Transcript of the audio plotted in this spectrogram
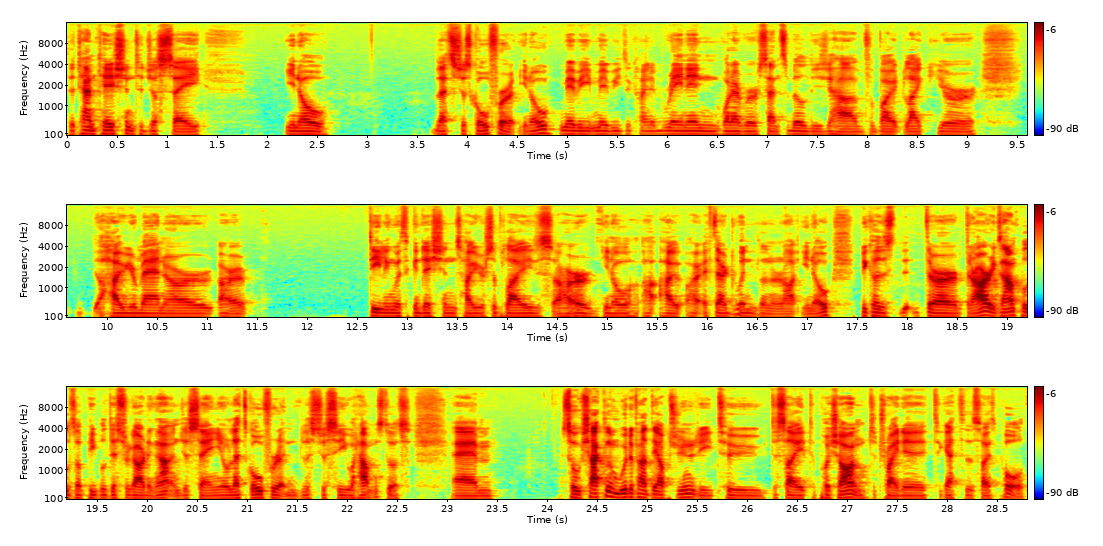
The temptation to just say, you know, let's just go for it. You know, maybe maybe to kind of rein in whatever sensibilities you have about like your how your men are are dealing with the conditions, how your supplies are, you know, how, how if they're dwindling or not, you know, because th- there are there are examples of people disregarding that and just saying, you know, let's go for it and let's just see what happens to us. Um, so Shackleton would have had the opportunity to decide to push on to try to, to get to the South Pole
